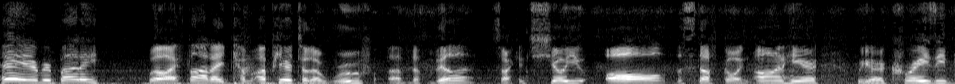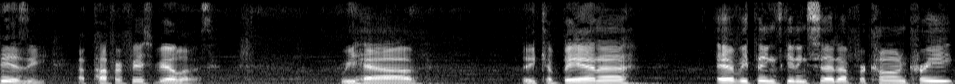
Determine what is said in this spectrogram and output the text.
Hey everybody! Well, I thought I'd come up here to the roof of the villa so I can show you all the stuff going on here. We are crazy busy at Pufferfish Villas. We have the cabana, everything's getting set up for concrete.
